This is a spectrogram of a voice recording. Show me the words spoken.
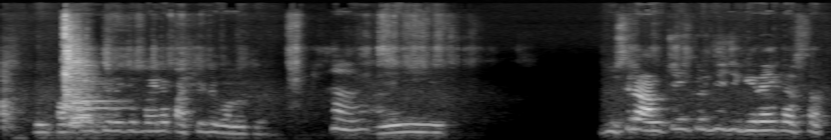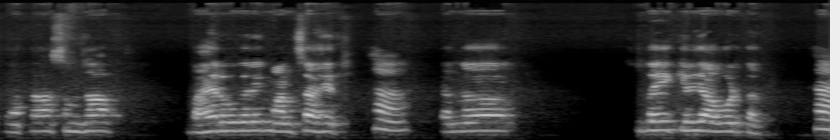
पावपाव किलोचे पहिले पाकिटे बनवतो. हा. आणि दुसरे आमच्या इकडची जी गिराईक असतात आता समजा बाहेर वगैरे माणसं आहेत हा. त्यांना सुद्धा ही केळी आवडतात हा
